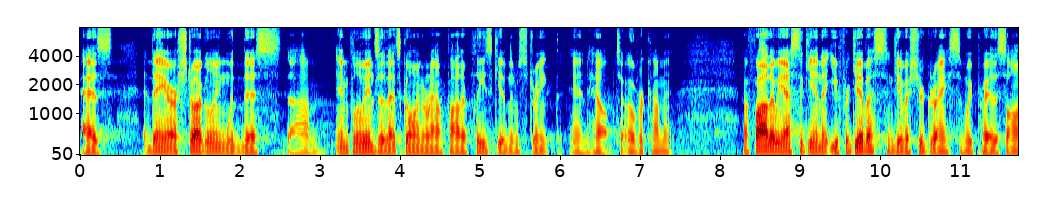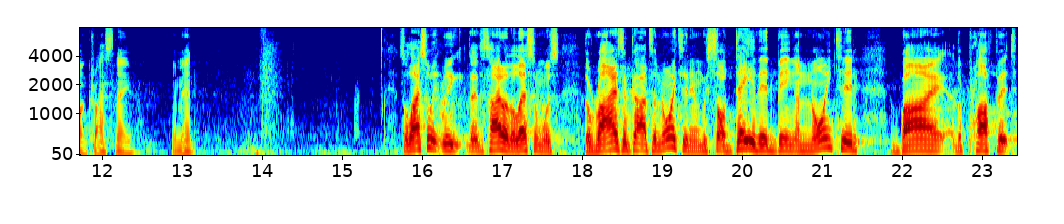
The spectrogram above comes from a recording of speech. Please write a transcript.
as they are struggling with this um, influenza that's going around, Father, please give them strength and help to overcome it. Uh, Father, we ask again that you forgive us and give us your grace, and we pray this all in Christ's name. Amen. So last week, we, the title of the lesson was The Rise of God's Anointed, and we saw David being anointed by the prophet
